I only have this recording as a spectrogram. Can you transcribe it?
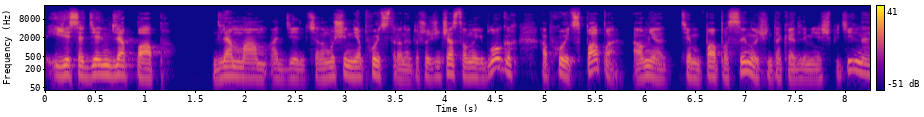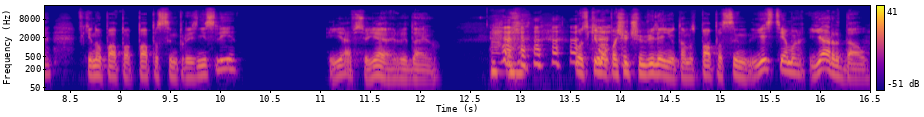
Есть отдельно для пап, для мам отдельно. Она мужчин не обходит стороной, потому что очень часто во многих блогах обходится папа, а у меня тема папа-сын очень такая для меня щепетильная. В кино папа, папа-сын произнесли, я все, я рыдаю. Вот кино по щучьему велению, там папа, сын, есть тема, я рыдал.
